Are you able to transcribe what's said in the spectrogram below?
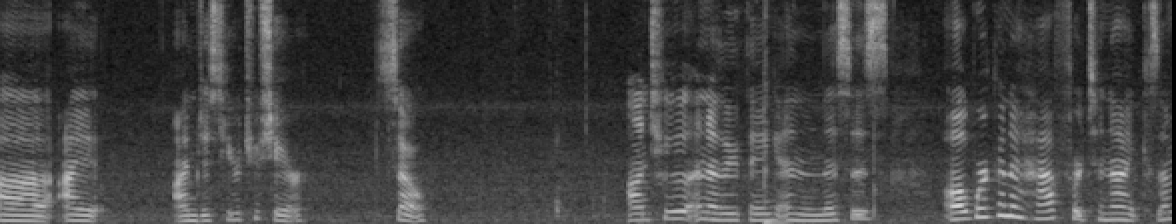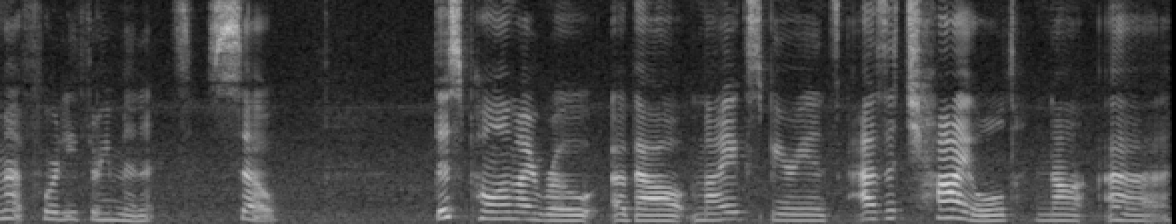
Uh, I, I'm just here to share. So, on to another thing, and this is all we're going to have for tonight because I'm at 43 minutes. So, this poem I wrote about my experience as a child, not uh,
